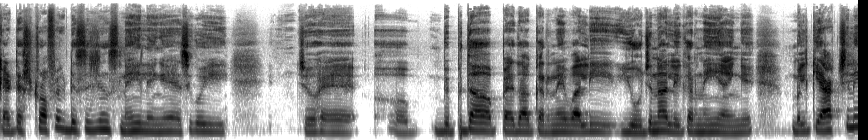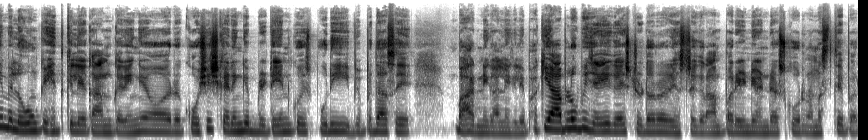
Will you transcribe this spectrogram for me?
कैटेस्ट्रॉफिक डिसीजंस नहीं लेंगे, ऐसी कोई जो है विपदा पैदा करने वाली योजना लेकर नहीं आएँगे, बल्कि एक्चुअली में लोगों के हित के लिए काम करेंगे और कोशिश करेंगे ब्रिटेन को इस पूरी विपदा से बाहर निकालने के लिए। बाकी आप लोग भी जाइएगा इस ट्विटर और इंस्टाग्राम पर इंडिया अंडर नमस्ते पर।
